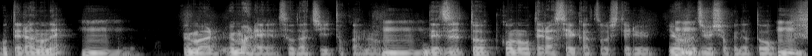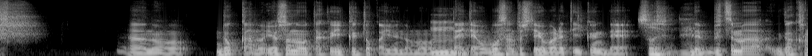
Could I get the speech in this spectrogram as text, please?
お寺のねうん。生ま生まれ育ちとかの、うん。うん。でずっとこのお寺生活をしてるような住職だとう、ん。あのどっかのよそのお宅行くとかいうのも、うん大体お坊さんとして呼ばれていくんでそうですよね。で仏間が必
